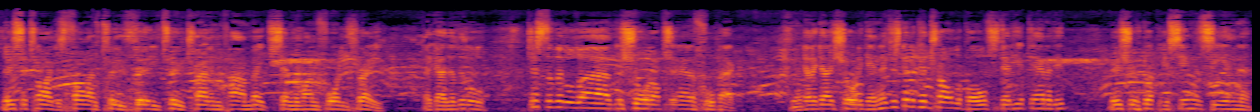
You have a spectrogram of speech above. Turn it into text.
Noosa Tigers 5-2, 32, trailing Palm Beach 7-1, 43. They go the little, just a little, uh, the short option out of fullback. They're going to go short again. They're just going to control the ball, steady it down a bit. Noosa have got the ascendancy in the,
